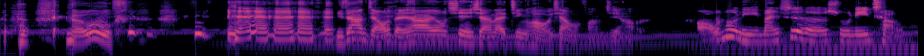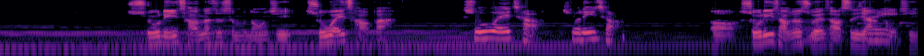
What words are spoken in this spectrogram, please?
可恶！你这样讲，我等一下用线香来净化一下我房间好了。好。然后你蛮适合鼠李草。鼠李草那是什么东西？鼠尾草吧。鼠尾草，鼠李草。哦，鼠李草跟鼠尾草是一样的东西。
